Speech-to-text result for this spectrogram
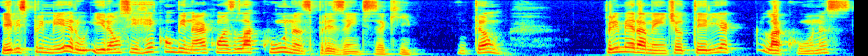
eles primeiro irão se recombinar com as lacunas presentes aqui. Então, primeiramente eu teria lacunas,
